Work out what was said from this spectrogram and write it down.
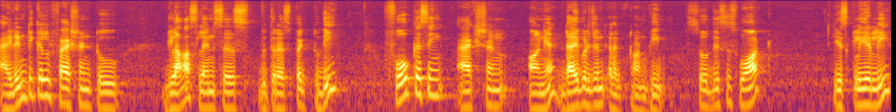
identical fashion to glass lenses with respect to the focusing action on a divergent electron beam. So, this is what is clearly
